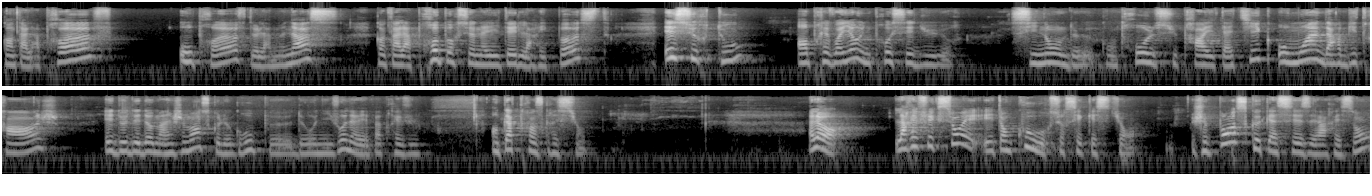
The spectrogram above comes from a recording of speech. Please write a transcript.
quant à la preuve, aux preuves de la menace, quant à la proportionnalité de la riposte, et surtout en prévoyant une procédure, sinon de contrôle supra-étatique, au moins d'arbitrage et de dédommagement, ce que le groupe de haut niveau n'avait pas prévu, en cas de transgression. Alors, la réflexion est en cours sur ces questions. Je pense que Cassez a raison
